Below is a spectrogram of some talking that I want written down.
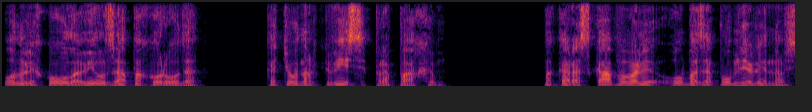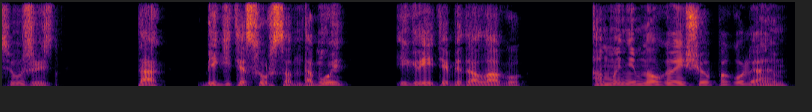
Он легко уловил запах урода. Котенок весь пропах им. Пока раскапывали, оба запомнили на всю жизнь. Так, бегите с Урсом домой и грейте бедолагу, а мы немного еще погуляем,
